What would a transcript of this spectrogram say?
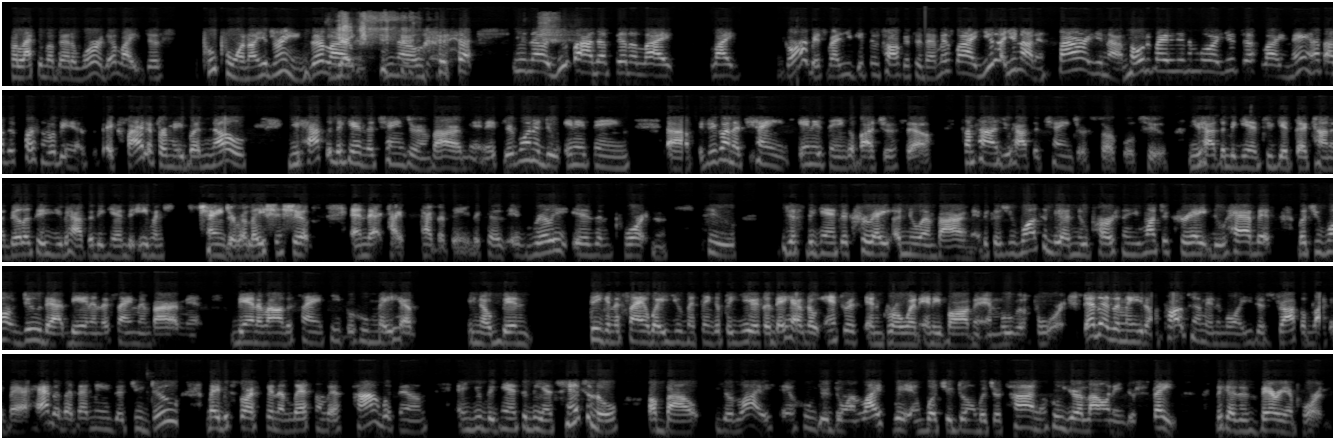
for lack of a better word, they're like just poo pooing on your dreams. They're like, yep. you know, you know, you find up feeling like like garbage, right? You get through talking to them. It's like you you're not inspired, you're not motivated anymore. You're just like, man, I thought this person would be excited for me, but no, you have to begin to change your environment. If you're going to do anything uh, if you're going to change anything about yourself, sometimes you have to change your circle too. You have to begin to get the accountability. You have to begin to even change your relationships and that type type of thing because it really is important to just begin to create a new environment because you want to be a new person. You want to create new habits, but you won't do that being in the same environment, being around the same people who may have, you know, been thinking the same way you've been thinking for years and they have no interest in growing and evolving and moving forward. That doesn't mean you don't talk to them anymore. You just drop them like a bad habit, but that means that you do maybe start spending less and less time with them and you begin to be intentional about your life and who you're doing life with and what you're doing with your time and who you're allowing in your space because it's very important.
